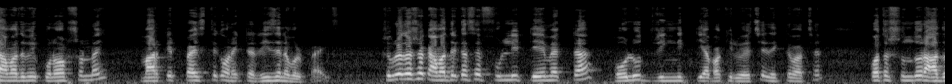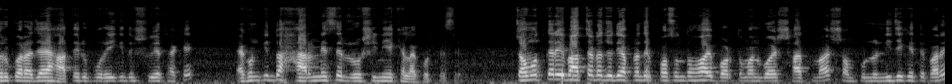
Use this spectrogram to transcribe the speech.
দামাদামির কোনো অপশন নাই মার্কেট প্রাইস থেকে অনেকটা রিজনেবল প্রাইস সুপ্রিয় দর্শক, আমাদের কাছে ফুললি টেম একটা হলুদ রিংনিক টিয়া পাখি রয়েছে, দেখতে পাচ্ছেন? কত সুন্দর আদর করা যায়, হাতের উপরেই কিন্তু শুয়ে থাকে। এখন কিন্তু হারনেসের রশি নিয়ে খেলা করতেছে। চমৎকার এই বাচ্চাটা যদি আপনাদের পছন্দ হয়, বর্তমান বয়স সাত মাস, সম্পূর্ণ নিজে খেতে পারে।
